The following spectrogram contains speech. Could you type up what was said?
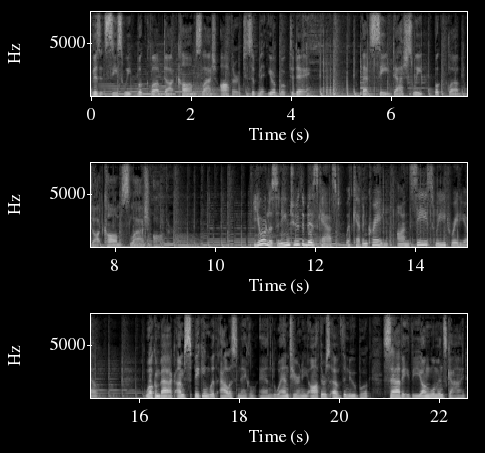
Visit csuitebookclub.com slash author to submit your book today. That's c-suitebookclub.com slash author. You're listening to the Bizcast with Kevin Crane on C Suite Radio. Welcome back. I'm speaking with Alice Nagel and Luann Tierney, authors of the new book, Savvy, the Young Woman's Guide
